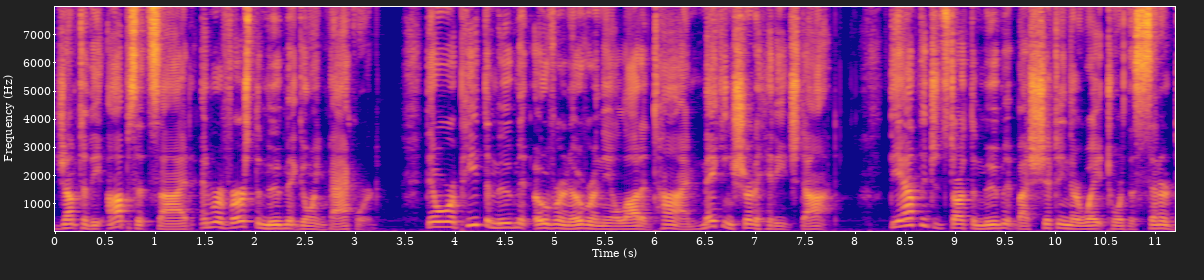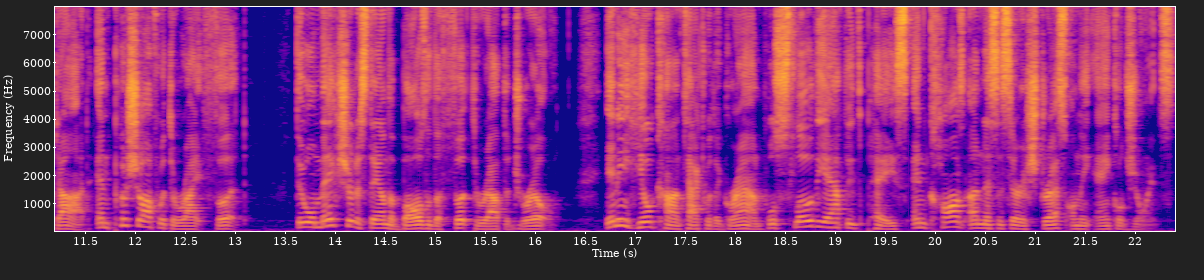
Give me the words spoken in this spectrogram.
jump to the opposite side, and reverse the movement going backward. They will repeat the movement over and over in the allotted time, making sure to hit each dot. The athlete should start the movement by shifting their weight towards the center dot and push off with the right foot. They will make sure to stay on the balls of the foot throughout the drill. Any heel contact with the ground will slow the athlete's pace and cause unnecessary stress on the ankle joints.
